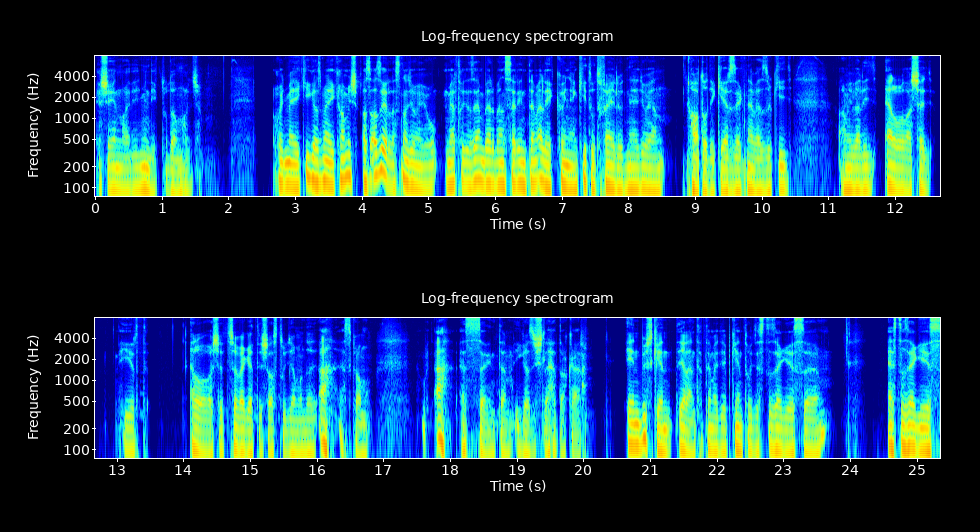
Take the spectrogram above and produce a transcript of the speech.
és én majd így mindig tudom, hogy, hogy melyik igaz, melyik hamis, az azért lesz nagyon jó, mert hogy az emberben szerintem elég könnyen ki tud fejlődni egy olyan hatodik érzék, nevezzük így, amivel így elolvas egy hírt, elolvas egy szöveget, és azt tudja mondani, hogy ah, ez kamu. Vagy ah, ez szerintem igaz is lehet akár. Én büszkén jelenthetem egyébként, hogy ezt az egész ezt az egész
